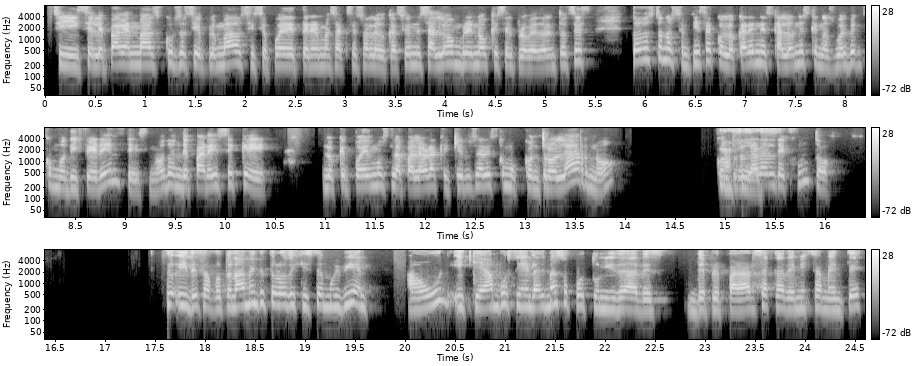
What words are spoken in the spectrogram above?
Si se le pagan más cursos y diplomados, si se puede tener más acceso a la educación, es al hombre, no que es el proveedor. Entonces, todo esto nos empieza a colocar en escalones que nos vuelven como diferentes, ¿no? Donde parece que lo que podemos, la palabra que quiero usar es como controlar, ¿no? Controlar al de junto. Y desafortunadamente tú lo dijiste muy bien aún y que ambos tienen las mismas oportunidades de prepararse académicamente,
